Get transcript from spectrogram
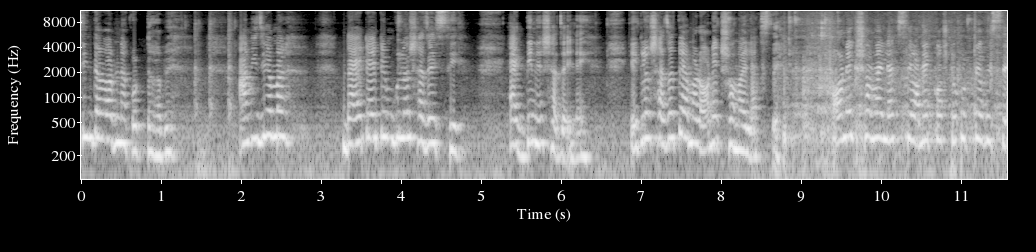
চিন্তা ভাবনা করতে হবে। আমি যে আমার ডায়েট আইটেমগুলো সাজাইছি, একদিনে সাজাই নাই। এগুলো সাজাতে আমার অনেক সময় লাগছে। অনেক সময় লাগছে, অনেক কষ্ট করতে হয়েছে।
